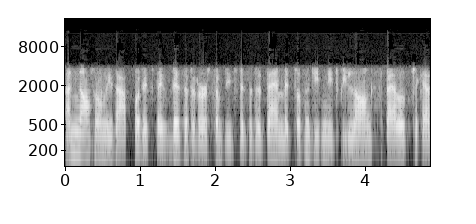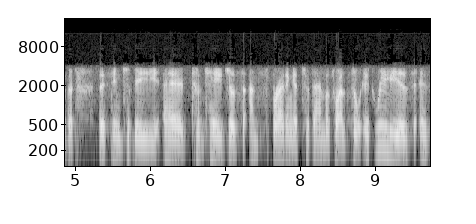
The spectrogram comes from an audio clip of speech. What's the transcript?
And not only that, but if they've visited or somebody's visited them, it doesn't even need to be long spells together. They seem to be uh, contagious and spreading it to them as well. So it really is is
